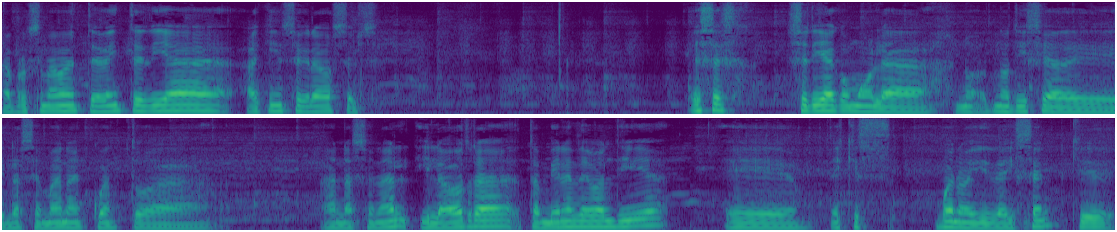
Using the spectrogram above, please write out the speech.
aproximadamente 20 días a 15 grados Celsius. Esa sería como la noticia de la semana en cuanto a, a Nacional. Y la otra también es de Valdivia, eh, es que, bueno, y de Aysén, que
